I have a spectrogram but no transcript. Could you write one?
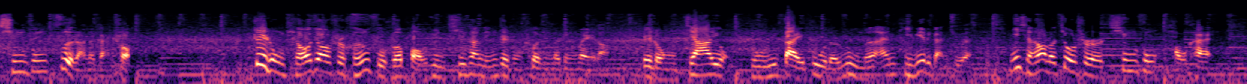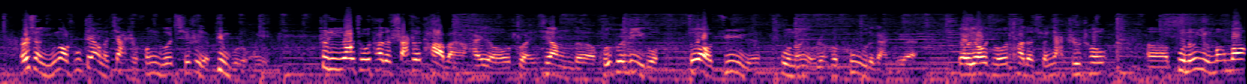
轻松、自然的感受。这种调教是很符合宝骏七三零这种车型的定位的，这种家用用于代步的入门 MPV 的感觉。你想要的就是轻松好开，而想营造出这样的驾驶风格，其实也并不容易。这就要求它的刹车踏板还有转向的回馈力度都要均匀，不能有任何突兀的感觉。要要求它的悬架支撑，呃，不能硬邦邦，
